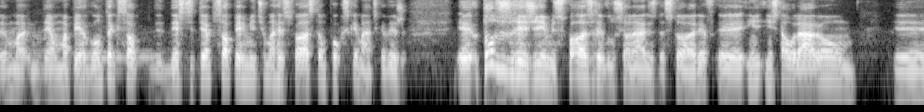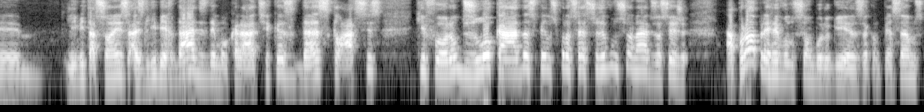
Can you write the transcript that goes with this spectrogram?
é uma, é uma pergunta que só neste tempo só permite uma resposta um pouco esquemática. Veja, é, todos os regimes pós-revolucionários da história é, instauraram eh, limitações às liberdades democráticas das classes que foram deslocadas pelos processos revolucionários, ou seja, a própria Revolução Burguesa, quando pensamos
